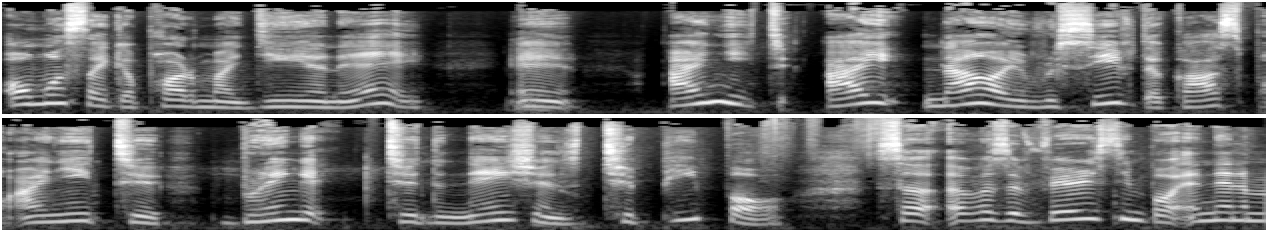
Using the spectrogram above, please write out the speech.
almost like a part of my DNA. And I need to, I, now I received the gospel. I need to bring it to the nations, to people. So it was a very simple. And then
